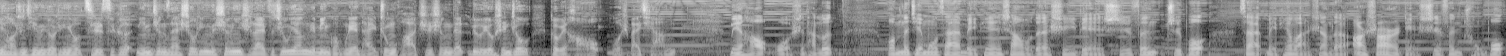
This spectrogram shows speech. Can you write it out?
您好，身前的各位听友，此时此刻您正在收听的声音是来自中央人民广播电台中华之声的《乐游神州》。各位好，我是白强。您好，我是谭论。我们的节目在每天上午的十一点十分直播。在每天晚上的二十二点十分重播。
